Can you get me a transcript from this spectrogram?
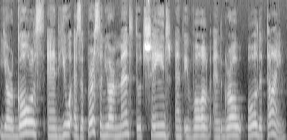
your goals and you as a person, you are meant to change and evolve and grow all the time.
